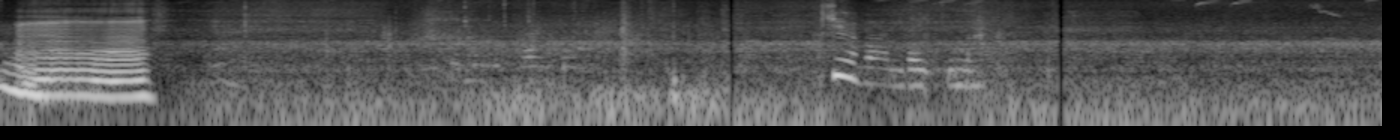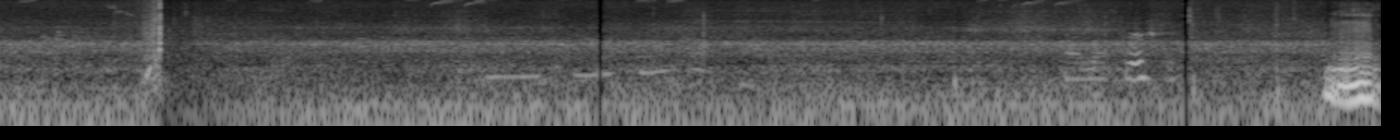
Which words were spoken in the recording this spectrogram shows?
うーん。9番でいきますうんも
